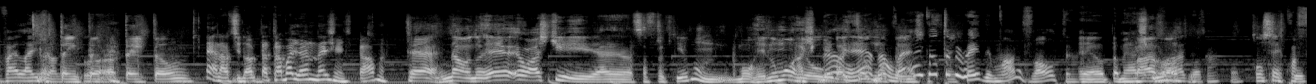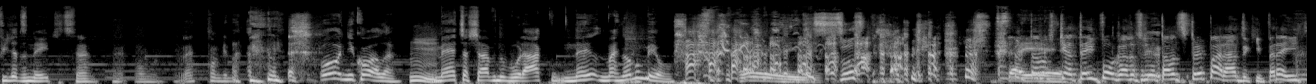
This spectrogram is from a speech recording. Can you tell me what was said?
Vai lá e joga. Até então, até então. É, a Naughty Dog tá trabalhando, né, gente? Calma. É, não, é, eu acho que é, essa franquia não, morrer não morreu. Acho que não, vai ter é, alguma não, vai dar o Tomb Raider, uma hora volta. É, eu também acho Vai, que vai. não. tá? Com Com a certeza. filha do Nate, né? É, vamos, né? Combinar. Ô, Nicola, Hum. mete a chave no buraco, né, mas não no meu. Ei, Susto. isso aí Eu tava, é fiquei até empolgado, eu tava despreparado aqui. Peraí.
